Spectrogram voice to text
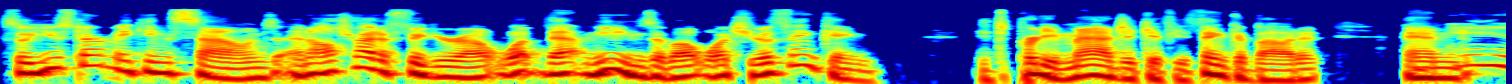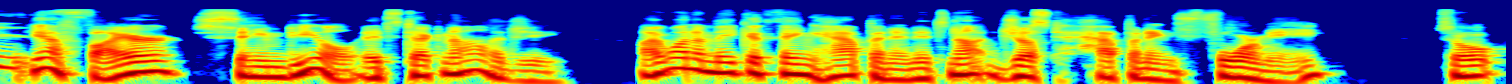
So you start making sounds, and I'll try to figure out what that means about what you're thinking. It's pretty magic if you think about it. And yeah, fire, same deal. It's technology. I want to make a thing happen, and it's not just happening for me. So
